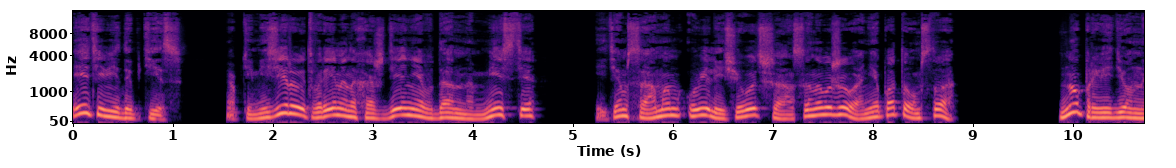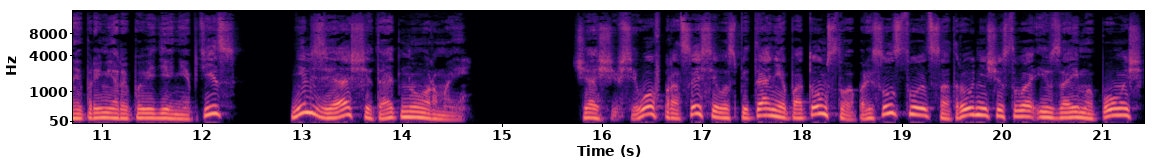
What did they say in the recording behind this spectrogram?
эти виды птиц оптимизируют время нахождения в данном месте и тем самым увеличивают шансы на выживание потомства. Но приведенные примеры поведения птиц нельзя считать нормой. Чаще всего в процессе воспитания потомства присутствует сотрудничество и взаимопомощь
